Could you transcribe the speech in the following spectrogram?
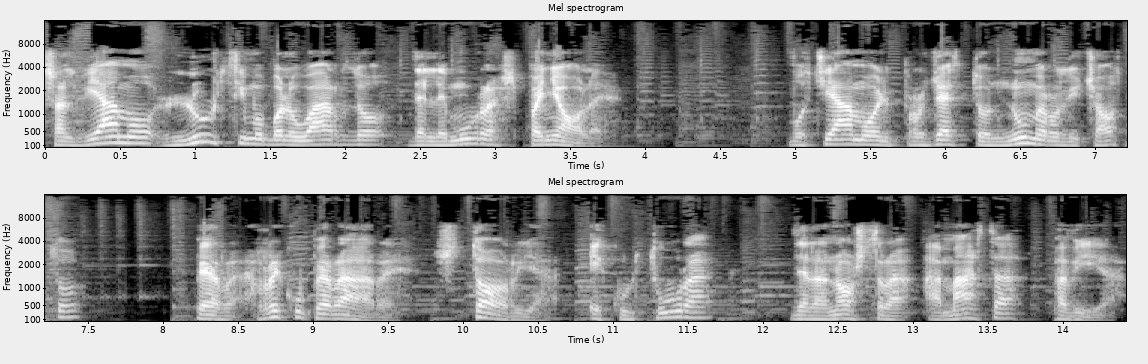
Salviamo l'ultimo baluardo delle mura spagnole. Votiamo il progetto numero 18 per recuperare storia e cultura della nostra amata Pavia.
